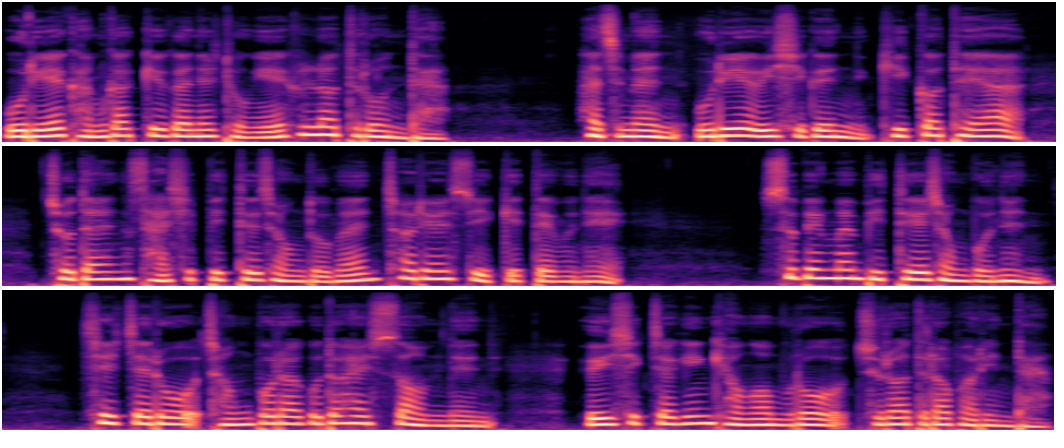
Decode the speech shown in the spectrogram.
우리의 감각기관을 통해 흘러 들어온다. 하지만 우리의 의식은 기껏해야 초당 40비트 정도만 처리할 수 있기 때문에 수백만 비트의 정보는 실제로 정보라고도 할 수 없는 의식적인 경험으로 줄어들어 버린다.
